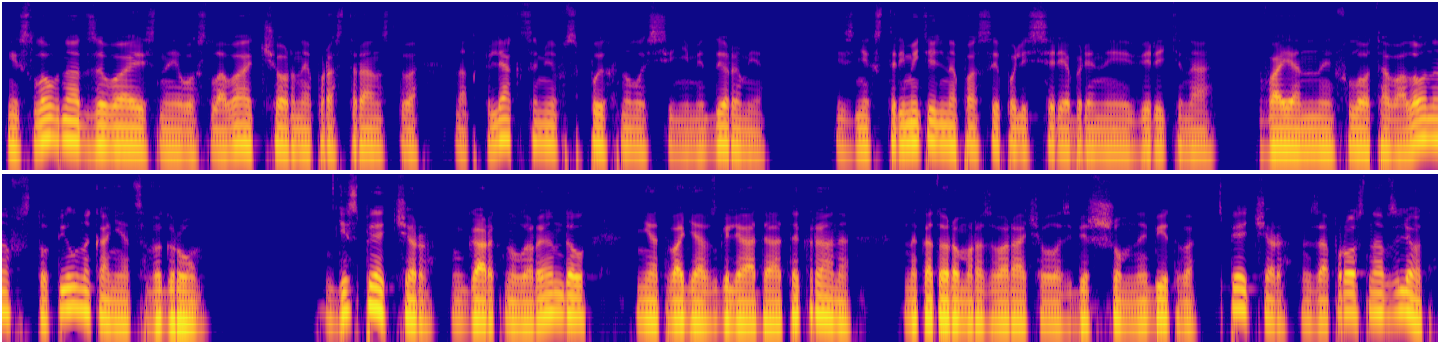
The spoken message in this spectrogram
И словно отзываясь на его слова, черное пространство над кляксами вспыхнуло синими дырами. Из них стремительно посыпались серебряные веретена. Военный флот Авалона вступил, наконец, в игру. «Диспетчер!» — гаркнул Рэндалл, не отводя взгляда от экрана, на котором разворачивалась бесшумная битва. «Диспетчер! Запрос на взлет!»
